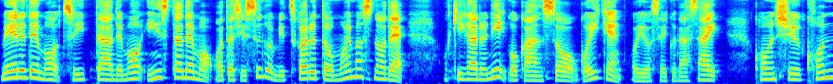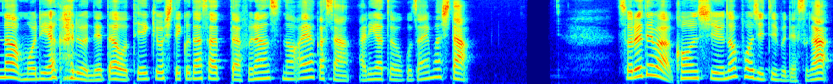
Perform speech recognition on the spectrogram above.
メールでも、ツイッターでも、インスタでも、私すぐ見つかると思いますので、お気軽にご感想、ご意見お寄せください。今週こんな盛り上がるネタを提供してくださったフランスのあやかさん、ありがとうございました。それでは今週のポジティブですが、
